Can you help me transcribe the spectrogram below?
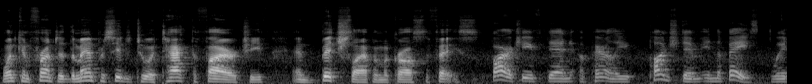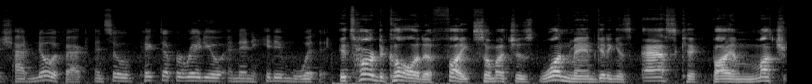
When confronted, the man proceeded to attack the fire chief and bitch slap him across the face. Fire chief then apparently punched him in the face, which had no effect, and so picked up a radio and then hit him with it. It's hard to call it a fight so much as one man getting his ass kicked by a much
